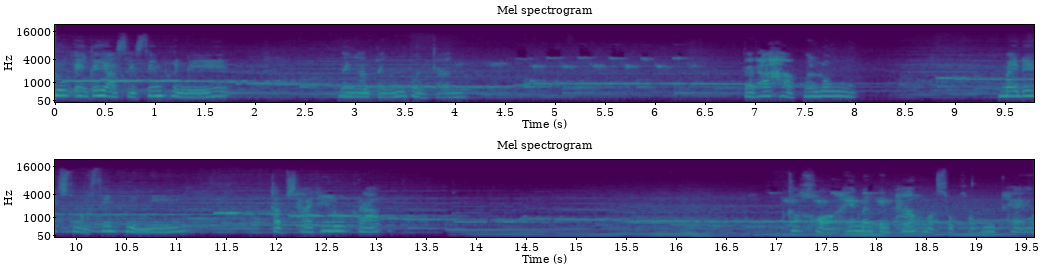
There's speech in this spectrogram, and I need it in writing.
ลูกเองก็อยากใส่สิ้นผืนนี้ ในงานแต่งลูกเหมือนกัน แต่ถ้าหากว่าลูก ไม่ได้สวมสิ้นผืนนี้ กับชายที่ลูกรัก ก็ขอให้มันเป็นผ้าห่อศพของลูกแทน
